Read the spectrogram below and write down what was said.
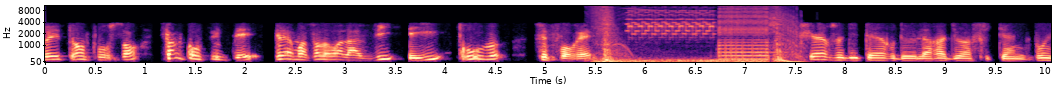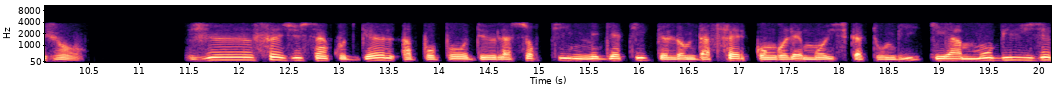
30% sans consulter, clairement sans avoir la vie, et ils trouvent ces forêts. Chers auditeurs de la radio africaine, bonjour. Je fais juste un coup de gueule à propos de la sortie médiatique de l'homme d'affaires congolais Moïse Katumbi, qui a mobilisé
